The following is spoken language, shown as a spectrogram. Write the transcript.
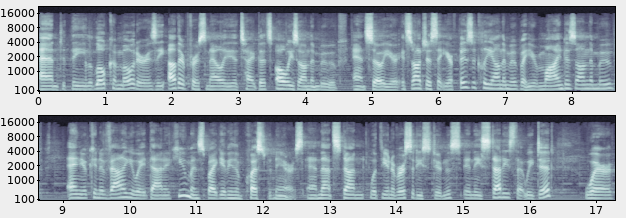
And the locomotor is the other personality type that's always on the move. And so you're it's not just that you're physically on the move but your mind is on the move and you can evaluate that in humans by giving them questionnaires. And that's done with university students in these studies that we did, where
